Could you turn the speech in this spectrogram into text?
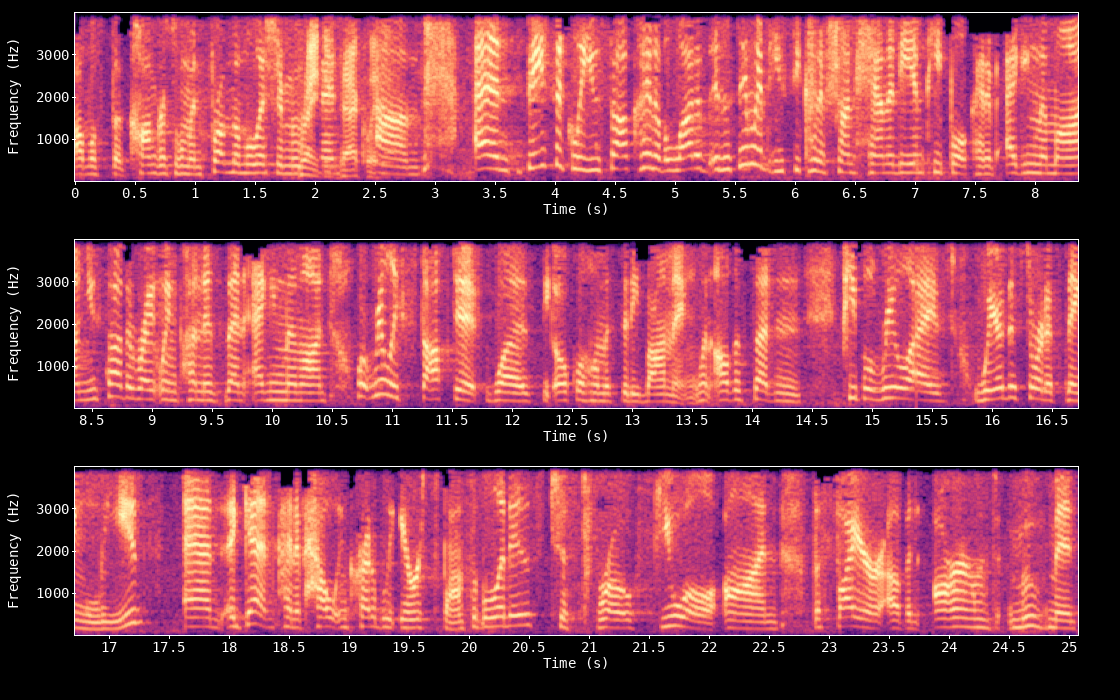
almost the congresswoman from the militia movement. Right, exactly. Um, and basically, you saw kind of a lot of, in the same way that you see kind of Sean Hannity and people kind of egging them on, you saw the right-wing pundits then egging them on. What really stopped it was the Oklahoma City bombing, when all of a sudden people realized where this sort of thing leads. And again, kind of how incredibly irresponsible it is to throw fuel on the fire of an armed movement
